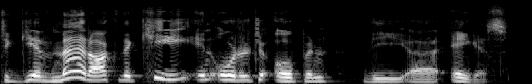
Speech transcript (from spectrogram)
to give Madoc the key in order to open the uh, Aegis.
